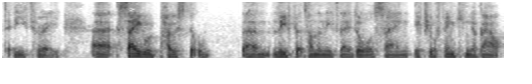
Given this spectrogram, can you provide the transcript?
to E3, uh, Sega would post little um, leaflets underneath their doors saying, "If you're thinking about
